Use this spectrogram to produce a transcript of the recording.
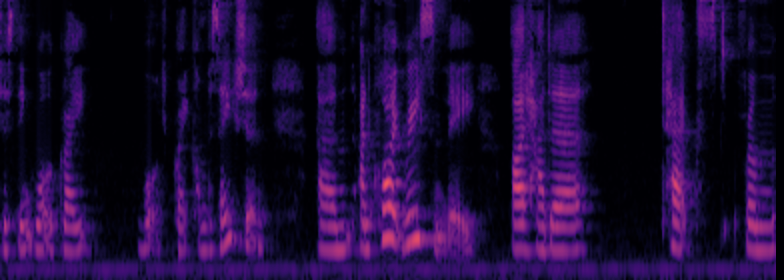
just think what a great what a great conversation. Um, and quite recently, I had a text from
